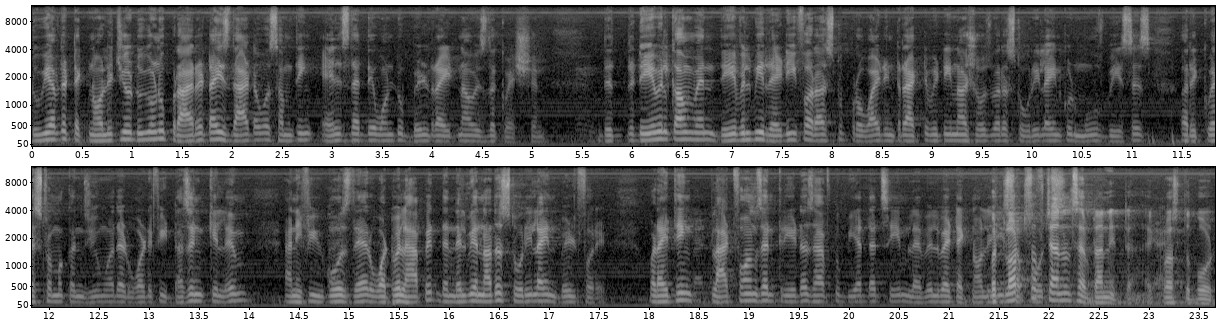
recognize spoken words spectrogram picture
do we have the technology or do you want to prioritize that over something else that they want to build right now is the question. The, the day will come when they will be ready for us to provide interactivity in our shows where a storyline could move basis a request from a consumer that what if he doesn't kill him and if he goes there, what will happen? Then there'll be another storyline built for it. But I think platforms and creators have to be at that same level where technology But lots of channels have done it uh, across the board.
